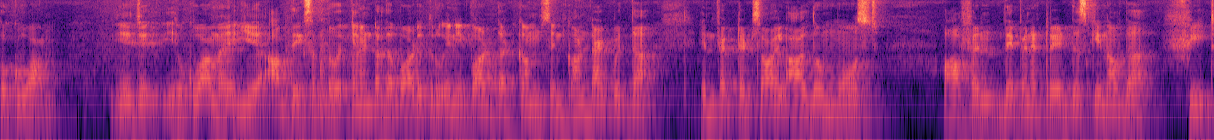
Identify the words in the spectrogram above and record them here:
हुकवाम ये जो हुकवाम है, ये आप देख सकते हो can enter the body through any part that comes in contact with the soil although most often they penetrate the skin of the feet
